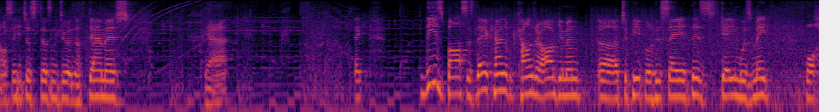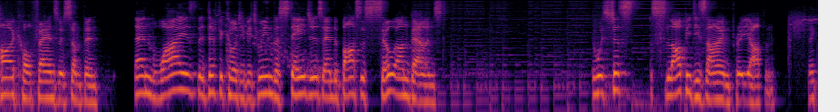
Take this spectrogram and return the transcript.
Also, he just doesn't do enough damage. Yeah. Like, these bosses, they're kind of a counter-argument uh, to people who say this game was made for hardcore fans or something. Then why is the difficulty between the stages and the bosses so unbalanced? It was just sloppy design pretty often. Like,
